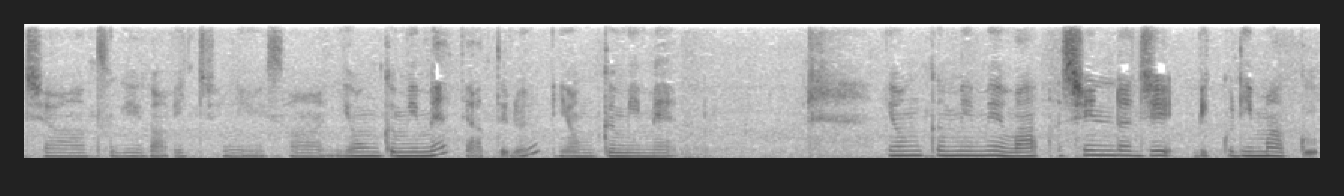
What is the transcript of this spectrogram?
じゃあ次が1234組目で合ってる ?4 組目。4組目は新ラジびっくりマーク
